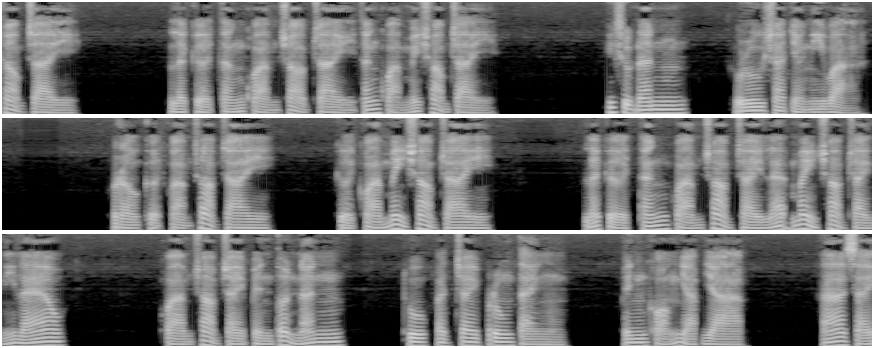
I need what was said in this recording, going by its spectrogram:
ชอบใจ และเกิดทั้งความชอบใจทั้งความไม่ชอบใจ ภิกษุนั้นรู้ชัดอย่างนี้ว่า เราเกิดความชอบใจ เกิดความไม่ชอบใจ และเกิดทั้งความชอบใจและไม่ชอบใจนี้แล้ว ความชอบใจเป็นต้นนั้น ถูกปัจจัยปรุงแต่ง เป็นของหยาบหยาบอาศัย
